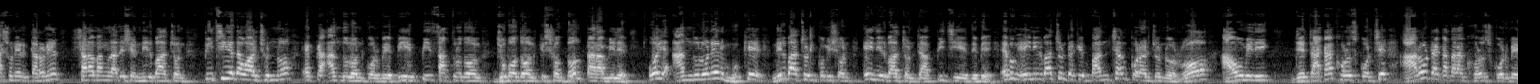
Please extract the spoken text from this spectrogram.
আসনের কারণে সারা বাংলাদেশের নির্বাচন পিছিয়ে দেওয়ার জন্য একটা আন্দোলন করবে বিএনপি, ছাত্রদল, যুবদল, কৃষক দল, তারা মিলে। ওই আন্দোলনের মুখে নির্বাচন কমিশন এই নির্বাচনটা পিছিয়ে দেবে এবং এই নির্বাচনটাকে বানচাল করার জন্য র আওয়ামী লীগ যে টাকা খরচ করছে আরও টাকা তারা খরচ করবে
